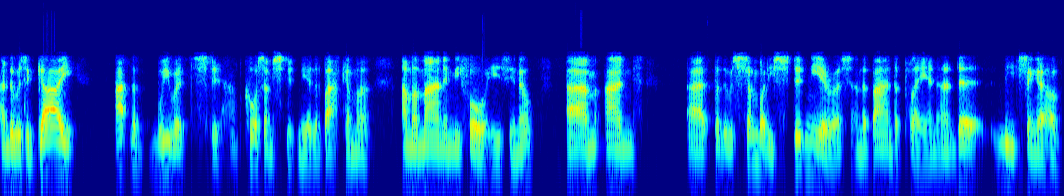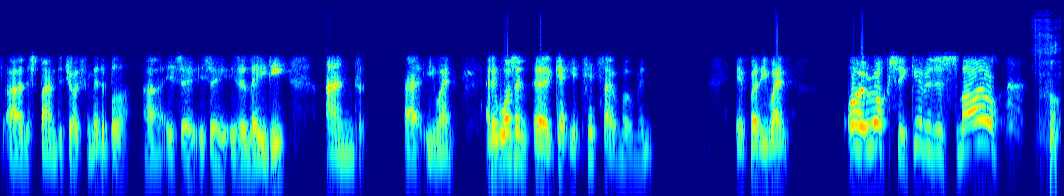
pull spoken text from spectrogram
And there was a guy at the we were stood. Of course, I'm stood near the back. I'm a I'm a man in my forties, you know, um, and uh, but there was somebody stood near us, and the band are playing, and the lead singer of uh, this band, The Joy Formidable, uh, is a is a is a lady, and uh, he went, and it wasn't a get your tits out moment, it, but he went, "Oh, Ritzy, give us a smile." Oh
